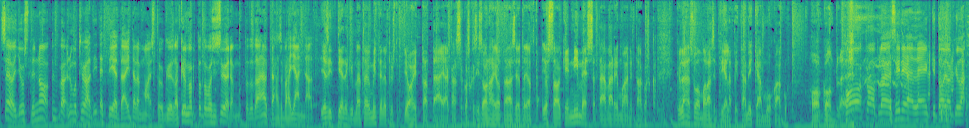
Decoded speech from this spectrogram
se on justi, no hyvä, no, mutta hyvä, että itse tietää, itselle maistuu kyllä. Kyllä mä tota voisin syödä, mutta tota, näyttäähän se vähän jännältä. Ja sitten tietenkin mä en tajua, miten me pystyttiin ohittaa tää ajan kanssa, koska siis onhan jotain asioita, jotka, jossa oikein nimessä tämä väri mainitaan, koska kyllähän suomalaisen tiellä pitää mikään mukaan kuin HK Bleu. HK Bleu, sininen lenkki, toi on kyllä...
